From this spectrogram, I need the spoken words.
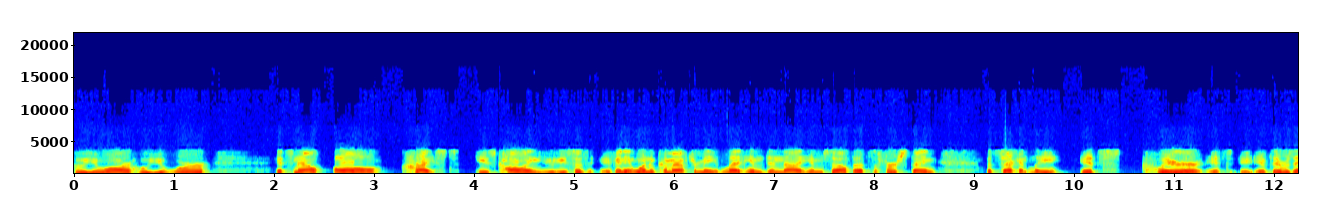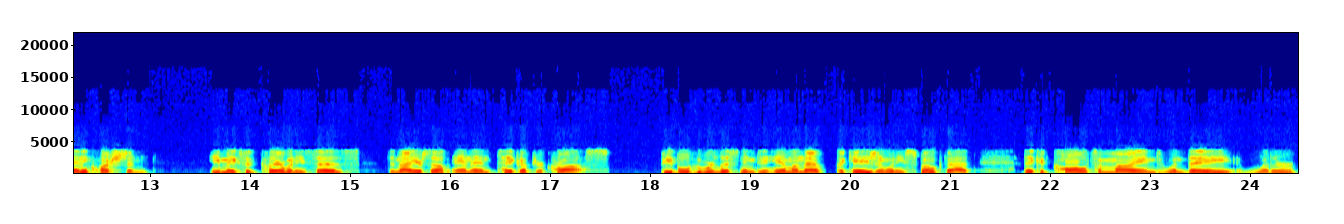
who you are, who you were. It's now all Christ. He's calling you. He says, if anyone would come after me, let him deny himself. That's the first thing. But secondly, it's clear. It's if there was any question, he makes it clear when he says, deny yourself and then take up your cross. People who were listening to him on that occasion when he spoke that, they could call to mind when they, whether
